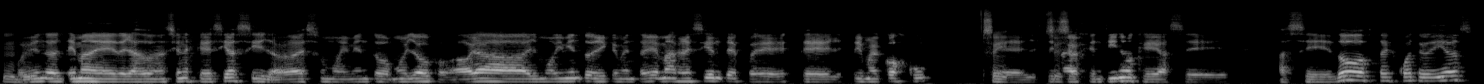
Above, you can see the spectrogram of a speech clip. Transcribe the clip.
Volviendo al tema de, las donaciones que decías, sí, la verdad es un movimiento muy loco. Ahora el movimiento del que me enteré más reciente fue este, el streamer Coscu, sí, el streamer argentino que hace, hace dos, tres, cuatro días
